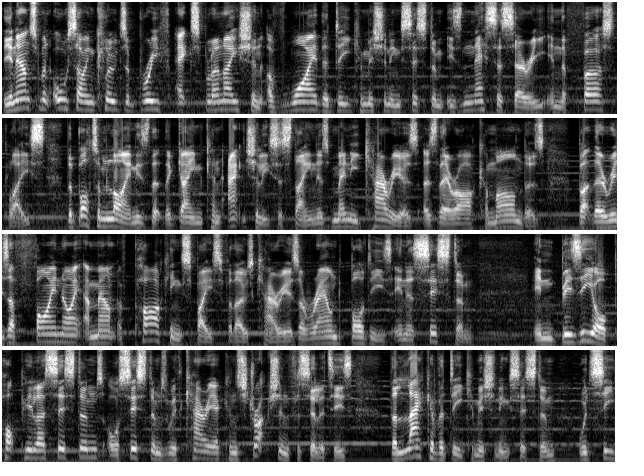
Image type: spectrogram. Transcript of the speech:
The announcement also includes a brief explanation of why the decommissioning system is necessary in the first place. The bottom line is that the game can actually sustain as many carriers as there are commanders but there is a finite amount of parking space for those carriers around bodies in a system in busy or popular systems or systems with carrier construction facilities the lack of a decommissioning system would see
